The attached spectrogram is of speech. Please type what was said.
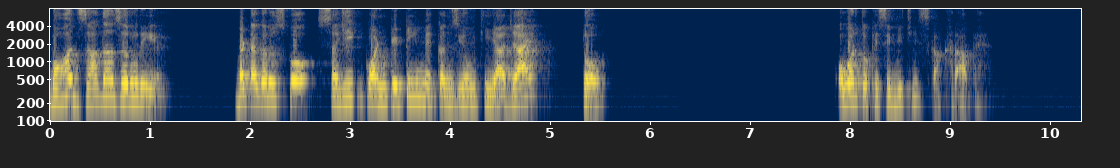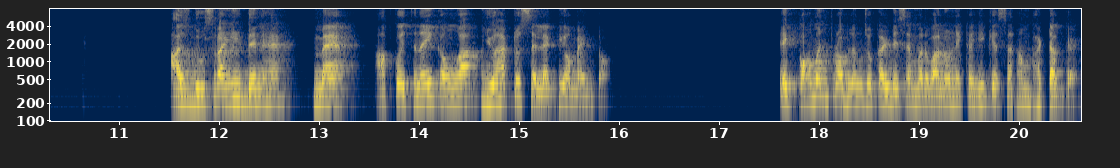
बहुत ज़्यादा ज़रूरी है। बट अगर उसको सही क्वांटिटी में कंज्यूम किया जाए तो ओवर तो किसी भी चीज़ का खराब है। आज दूसरा ही दिन है। मैं आपको इतना ही कहूँगा you have to select your mentor एक कॉमन प्रॉब्लम जो कल दिसंबर वालों ने कही कि सर, हम भटक गए।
